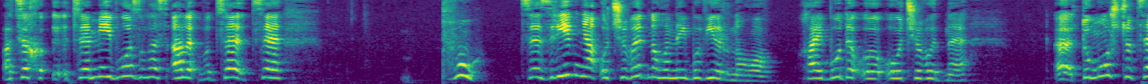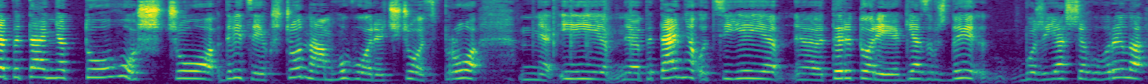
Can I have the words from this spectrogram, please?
А це, це мій возглас, але це, це, фу, це з рівня очевидного неймовірного. Хай буде очевидне. Е, Тому що це питання того, що дивіться, якщо нам говорять щось про і е, питання оцієї е, території, як я завжди, боже, я ще говорила.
